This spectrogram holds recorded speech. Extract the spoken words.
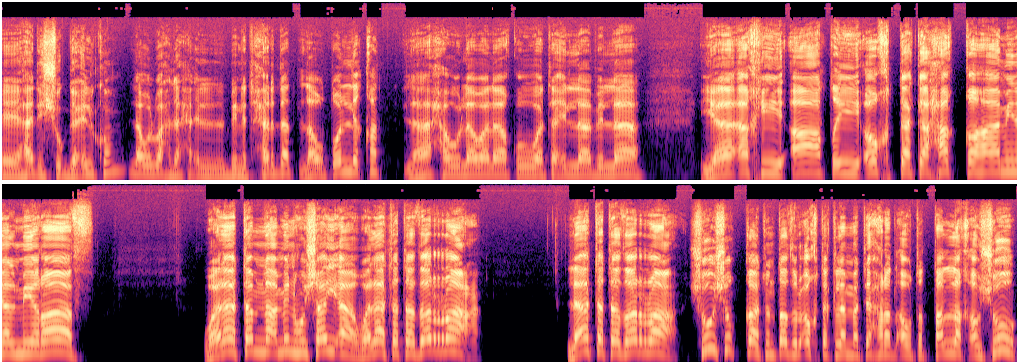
إيه هذه الشقة إلكم. لو الواحدة البنت حردت لو طلقت لا حول ولا قوة إلا بالله. يا أخي أعطي أختك حقها من الميراث. ولا تمنع منه شيئا ولا تتذرع. لا تتذرع. شو شقة تنتظر أختك لما تحرد أو تتطلق أو شو؟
